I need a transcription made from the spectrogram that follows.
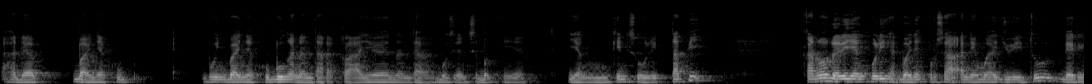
ada banyak banyak hubungan antara klien antara bos dan sebagainya yang mungkin sulit. Tapi kalau dari yang kulihat banyak perusahaan yang maju itu dari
